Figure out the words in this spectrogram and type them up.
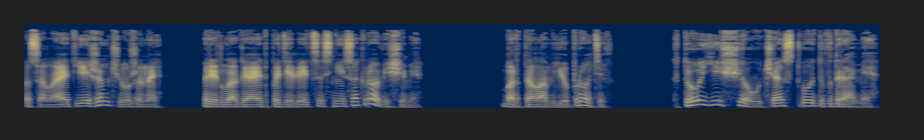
посылает ей жемчужины, предлагает поделиться с ней сокровищами. Бартоломью против. Кто еще участвует в драме?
